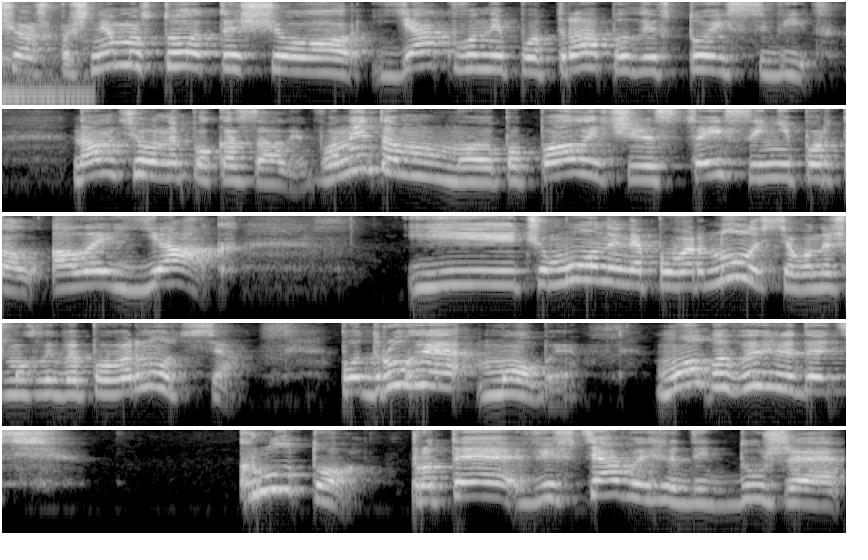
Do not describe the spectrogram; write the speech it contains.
Що ж, почнемо з того, те, що як вони потрапили в той світ. Нам цього не показали. Вони там е, попали через цей синій портал. Але як? І чому вони не повернулися? Вони ж могли би повернутися. По-друге, моби. Моби виглядять круто, проте вівця виглядить дуже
